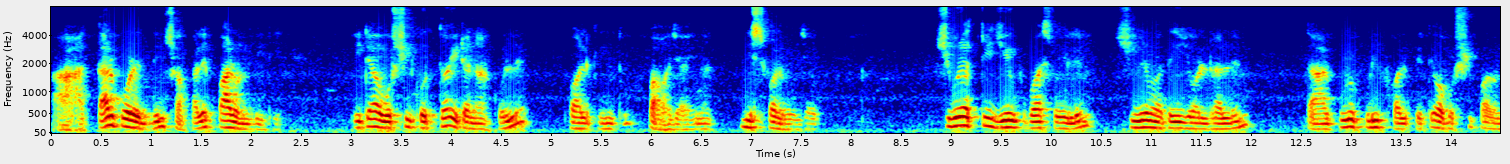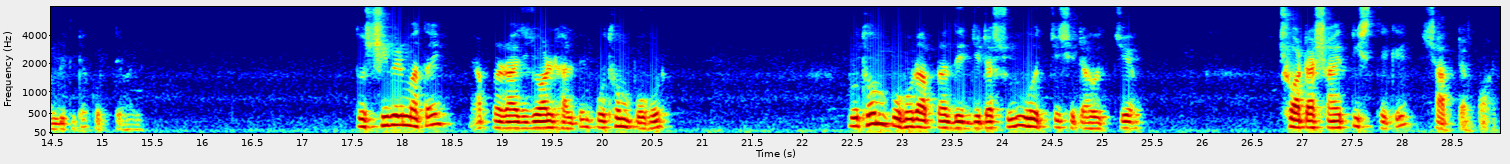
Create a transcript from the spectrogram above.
আর তারপরের দিন সকালে পারণ বিধি। এটা অবশ্যই করতে হয়, এটা না করলে ফল কিন্তু পাওয়া যায় না, নিষ্ফল হয়ে যায়। শিবরাত্রি যে উপবাস রইলেন, শিবের মাথায় জল ঢাললেন, তার পুরোপুরি ফল পেতে অবশ্যই পালন বিধিটা করতে হয়। তো শিবের মাথায় আপনারা যে জল ঢালবেন, প্রথম প্রহর প্রথম প্রহর আপনাদের যেটা শুরু হচ্ছে, সেটা হচ্ছে ছটা সাঁত্রিশ থেকে সাতটা পাঁচ।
